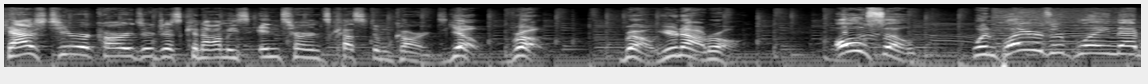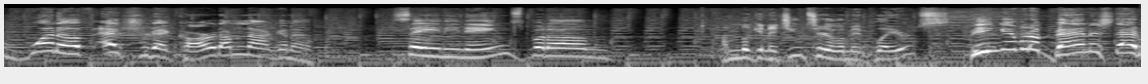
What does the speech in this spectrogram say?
Cash Kashtira cards are just Konami's interns custom cards. Yo, bro, bro, you're not wrong. Also, when players are playing that one of extra deck card, I'm not gonna say any names, but um, I'm looking at you, tier limit players. Being able to banish that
